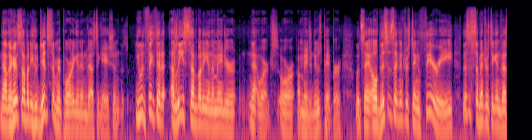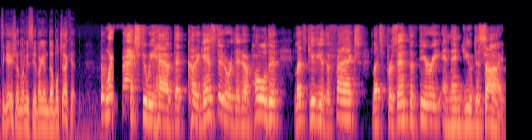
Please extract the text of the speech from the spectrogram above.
Now, here's somebody who did some reporting and investigation. You would think that at least somebody in the major networks or a major newspaper would say, oh, this is an interesting theory. This is some interesting investigation. Let me see if I can double check it. What facts do we have that cut against it or that uphold it? Let's give you the facts. Let's present the theory, and then you decide.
